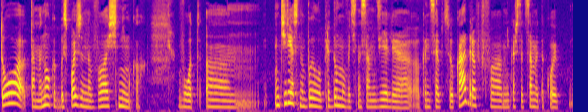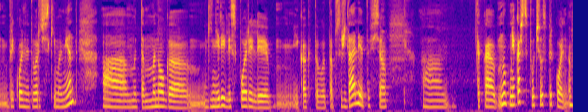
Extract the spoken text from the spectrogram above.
то там оно как бы использовано в снимках. Вот. Эм, интересно было придумывать, на самом деле, концепцию кадров. Э, мне кажется, это самый такой прикольный творческий момент. А, мы там много генерили, спорили и как-то вот обсуждали это все такая, ну, мне кажется, получилось прикольно.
